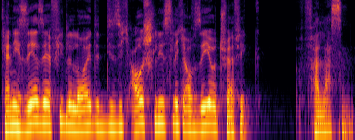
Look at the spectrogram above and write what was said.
kenne ich sehr, sehr viele Leute, die sich ausschließlich auf SEO-Traffic verlassen.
